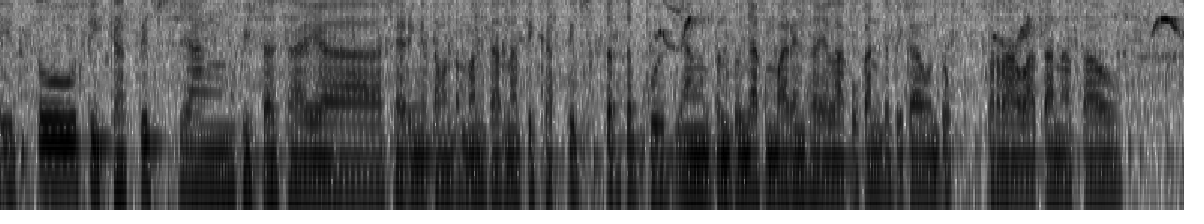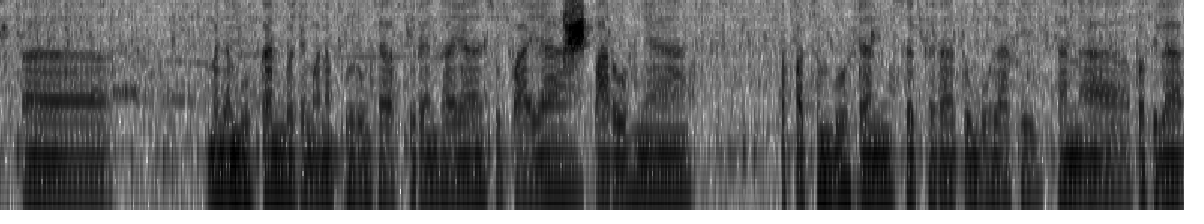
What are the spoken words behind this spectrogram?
itu tiga tips yang bisa saya sharing ke teman-teman karena tiga tips tersebut yang tentunya kemarin saya lakukan ketika untuk perawatan atau uh, menyembuhkan bagaimana burung jalak duren saya supaya paruhnya cepat sembuh dan segera tumbuh lagi. Dan uh, apabila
